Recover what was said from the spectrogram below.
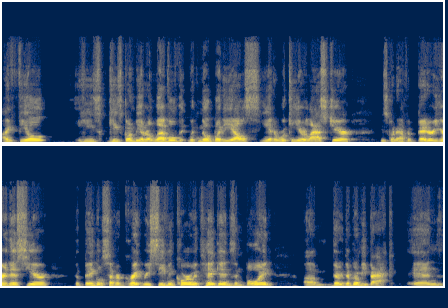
I feel he's he's going to be on a level with nobody else. He had a rookie year last year. He's going to have a better year this year. The Bengals have a great receiving corps with Higgins and Boyd. Um, they're they're going to be back, and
